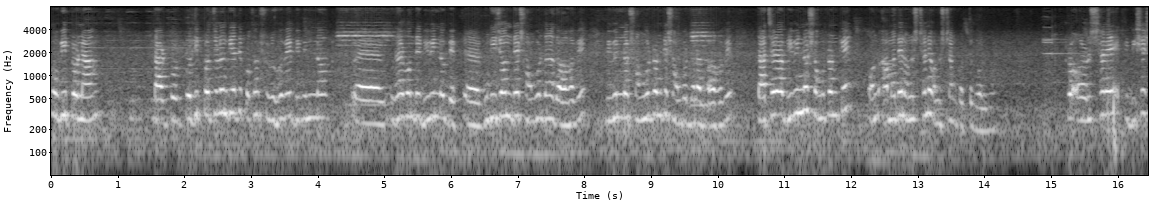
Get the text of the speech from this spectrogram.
কবি প্রণাম তারপর প্রদীপ প্রজ্বলন দিয়ে প্রথম শুরু হবে বিভিন্ন উদাহরণদের বিভিন্ন গুণীজনদের সংবর্ধনা দেওয়া হবে, বিভিন্ন সংগঠনকে সংবর্ধনা দেওয়া হবে। তাছাড়া বিভিন্ন সংগঠনকে আমাদের অনুষ্ঠানে অনুষ্ঠান করতে বলব। অনুষ্ঠানে একটি বিশেষ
